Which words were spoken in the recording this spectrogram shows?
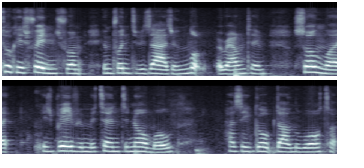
took his fins from in front of his eyes and looked around him. Suddenly, his breathing returned to normal as he gulped down the water.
